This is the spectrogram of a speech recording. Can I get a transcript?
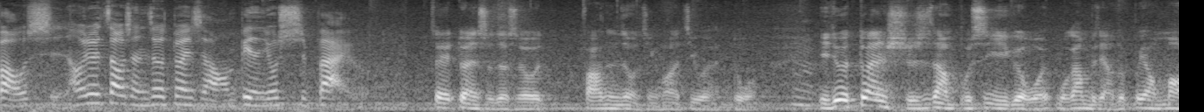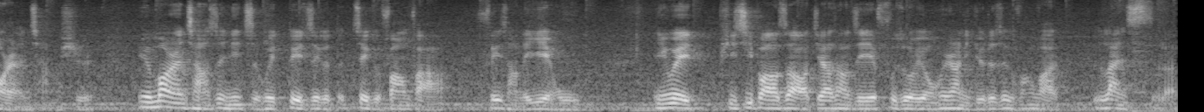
暴食，然后就造成这个断食好像变得又失败了。在断食的时候发生这种情况的机会很多，嗯，也就是断食实际上不是一个我我刚刚不讲说不要贸然尝试，因为贸然尝试你只会对这个这个方法非常的厌恶。因为脾气暴躁，加上这些副作用，会让你觉得这个方法烂死了。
